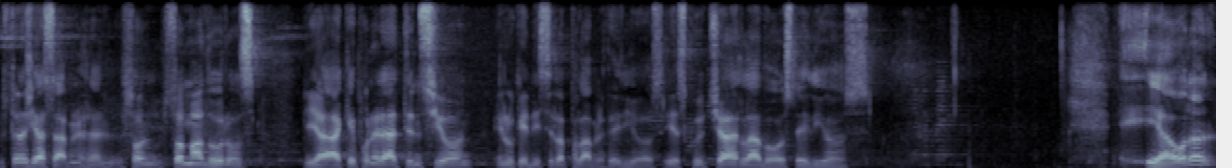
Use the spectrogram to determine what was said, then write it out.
ustedes ya saben, son, son maduros y hay que poner atención en lo que dice la palabra de Dios y escuchar la voz de Dios. Y ahora,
